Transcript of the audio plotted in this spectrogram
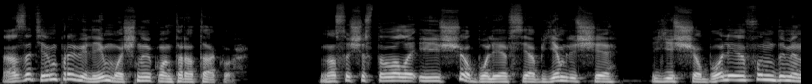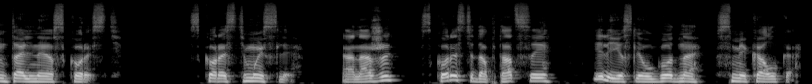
а затем провели мощную контратаку. Но существовала и еще более всеобъемлющая, еще более фундаментальная скорость. Скорость мысли. Она же скорость адаптации, или, если угодно, смекалка.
